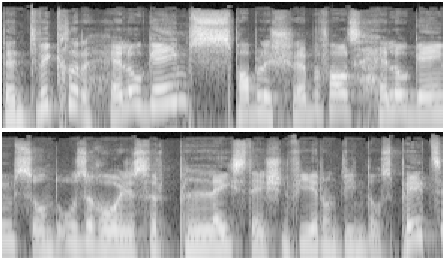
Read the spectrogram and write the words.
Der Entwickler Hello Games, Publisher ebenfalls Hello Games und rausgekommen ist es für PlayStation 4 und Windows PC.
